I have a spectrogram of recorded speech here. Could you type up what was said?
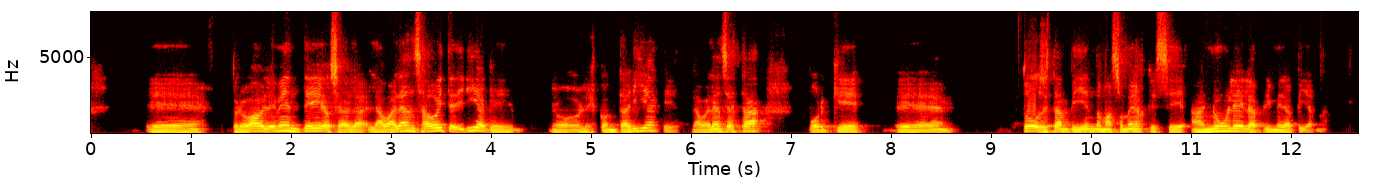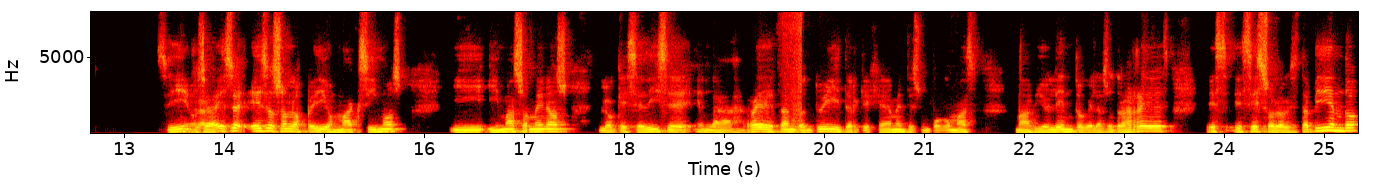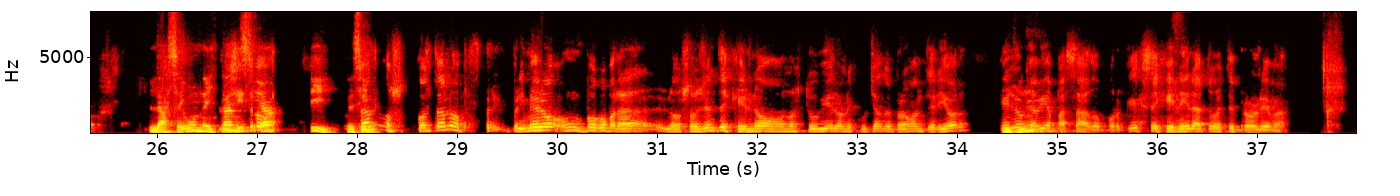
eh, probablemente, o sea, la, la balanza hoy te diría que, o les contaría que la balanza está porque eh, todos están pidiendo más o menos que se anule la primera pierna. ¿Sí? O sea, esos son los pedidos máximos y, más o menos lo que se dice en las redes, tanto en Twitter, que generalmente es un poco más, más violento que las otras redes, es, eso lo que se está pidiendo. La segunda instancia... sí, contanos, contanos primero un poco para los oyentes que no, estuvieron escuchando el programa anterior, qué es lo que había pasado, por qué se genera todo este problema.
